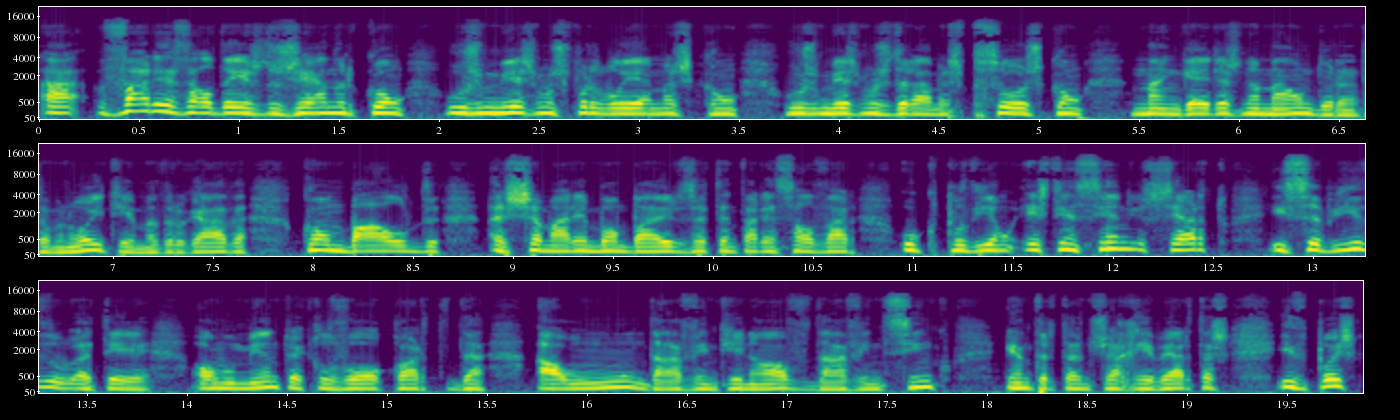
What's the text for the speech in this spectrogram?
Há várias aldeias do género com os mesmos problemas, com os mesmos dramas. Pessoas com mangueiras na mão durante a noite e a madrugada, com balde, a chamarem bombeiros, a tentarem salvar o que podiam. Este incêndio, certo e sabido até ao momento, é que levou ao corte da A1, da A29, da A25, entretanto já reabertas, e depois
